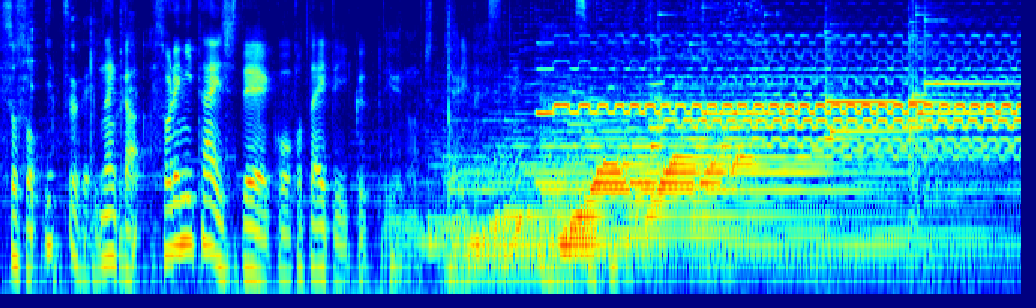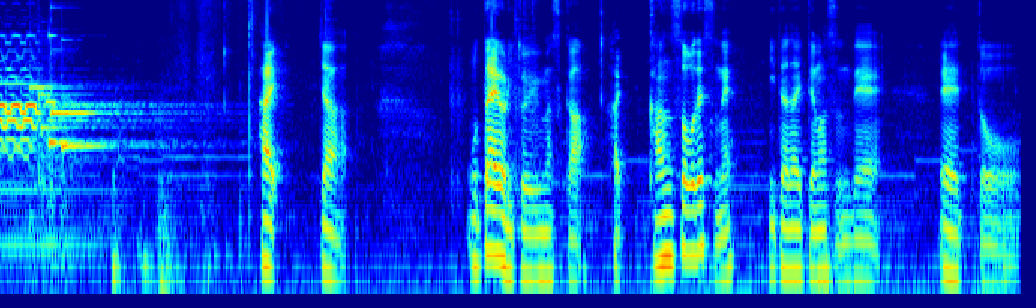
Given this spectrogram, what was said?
そうそう。一通でいいなんか、それに対してこう答えていくっていうのをちょっとやりたいですね。はい。じゃあ、お便りといいますか、はい。感想ですね。いただいてますんで。えーっと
